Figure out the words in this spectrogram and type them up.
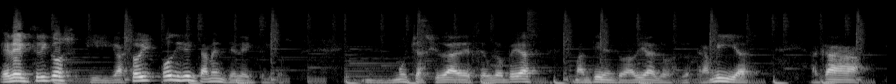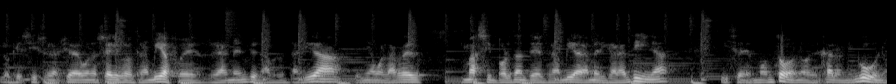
eléctricos y gasoil o directamente eléctricos muchas ciudades europeas mantienen todavía los, tranvías. Acá lo que se hizo en la ciudad de Buenos Aires con los tranvías fue realmente una brutalidad. Teníamos la red más importante de tranvía de América Latina y se desmontó, no dejaron ninguno.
